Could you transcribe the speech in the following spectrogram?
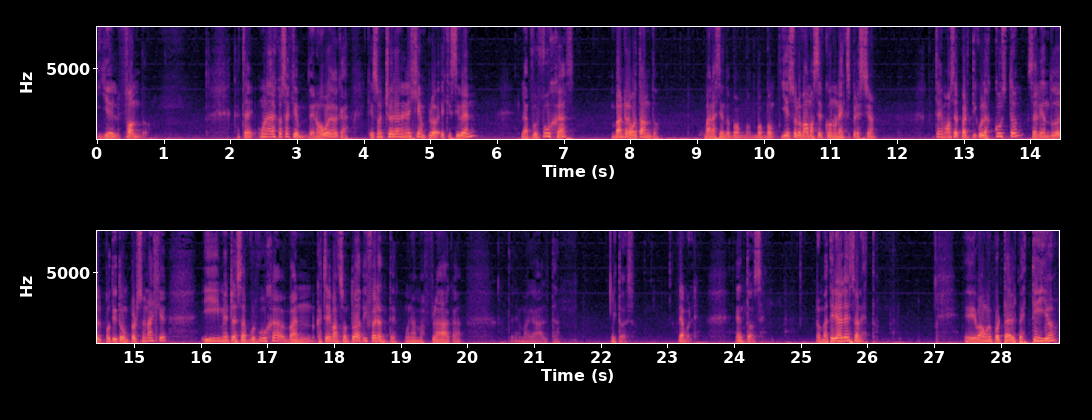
y el fondo. ¿Cachai? Una de las cosas que de nuevo veo acá, que son choras en el ejemplo, es que si ven, las burbujas van rebotando, van haciendo y eso lo vamos a hacer con una expresión. vamos a hacer partículas custom saliendo del potito de un personaje y mientras esas burbujas van, ¿cachai? Van, son todas diferentes, una más flaca, más alta y todo eso. Démosle. Entonces, los materiales son estos. Eh, vamos a importar el pestillo.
